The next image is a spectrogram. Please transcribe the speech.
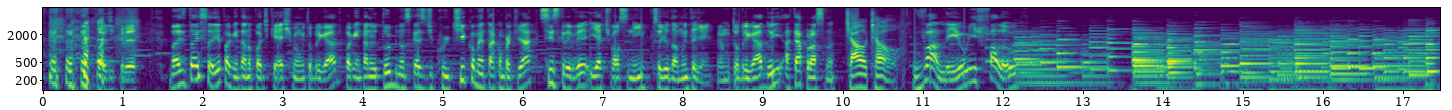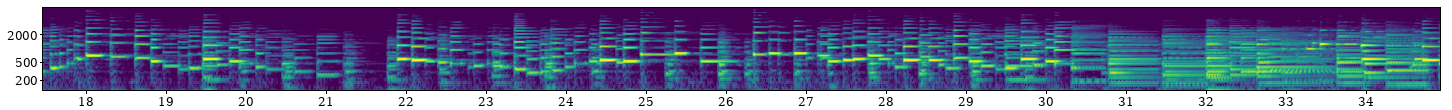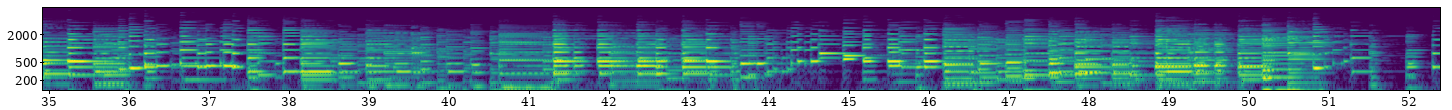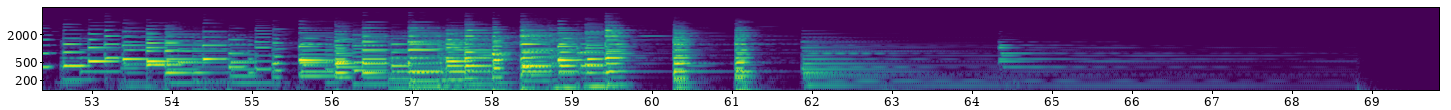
Pode crer. Mas então é isso aí, pra quem tá no podcast, meu muito obrigado. Pra quem tá no YouTube, não esquece de curtir, comentar, compartilhar, se inscrever e ativar o sininho, porque isso ajuda muita gente. Meu muito obrigado e até a próxima. Tchau, tchau. Valeu e falou.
